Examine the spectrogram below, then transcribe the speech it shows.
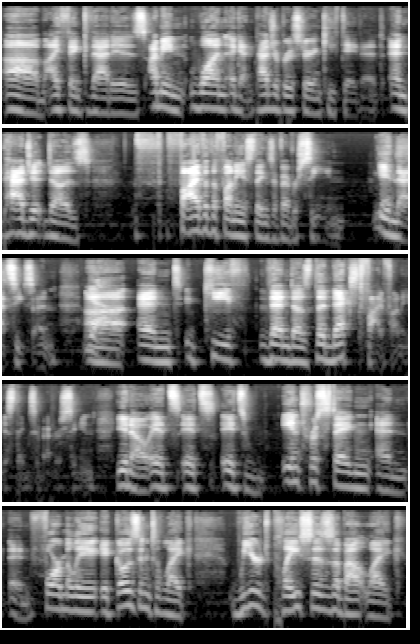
Um, I think that is. I mean, one again, Paget Brewster and Keith David, and Paget does f- five of the funniest things I've ever seen in that season. Yeah. Uh, and Keith then does the next five funniest things I've ever seen. You know, it's it's it's interesting and and formally it goes into like weird places about like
